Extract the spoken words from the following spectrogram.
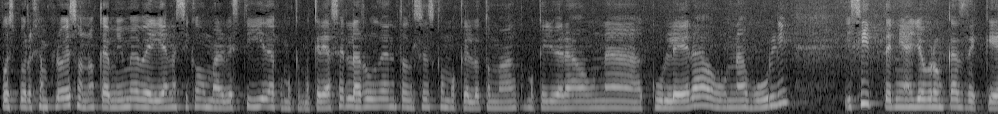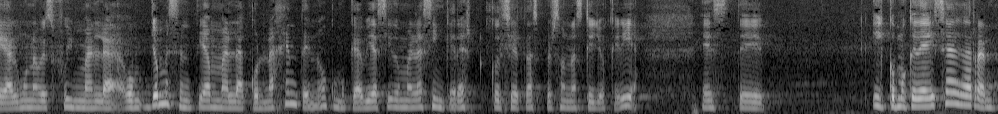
pues por ejemplo eso, ¿no? Que a mí me veían así como mal vestida, como que me quería hacer la ruda, entonces como que lo tomaban como que yo era una culera o una bully. Y sí, tenía yo broncas de que alguna vez fui mala, o yo me sentía mala con la gente, ¿no? Como que había sido mala sin querer con ciertas personas que yo quería. Este, y como que de ahí se agarran.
